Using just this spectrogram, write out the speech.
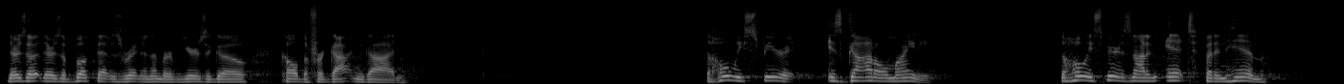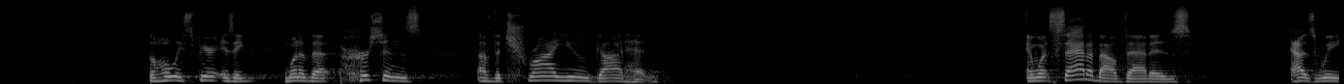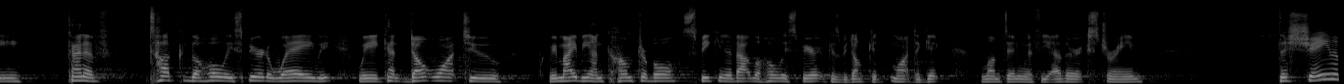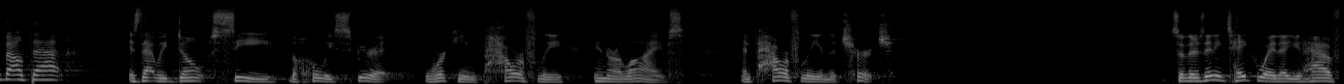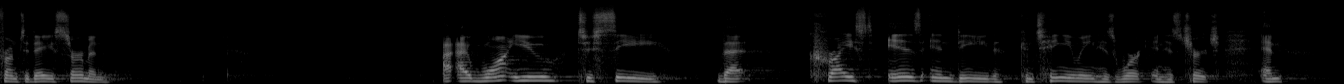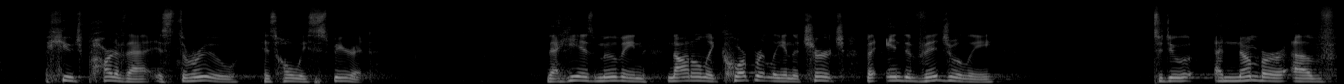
There's a, there's a book that was written a number of years ago called The Forgotten God. The Holy Spirit is God Almighty. The Holy Spirit is not an it, but in Him. The Holy Spirit is a, one of the persons of the triune Godhead. And what's sad about that is, as we kind of tuck the Holy Spirit away. We, we don't want to, we might be uncomfortable speaking about the Holy Spirit because we don't get, want to get lumped in with the other extreme. The shame about that is that we don't see the Holy Spirit working powerfully in our lives and powerfully in the church. So, if there's any takeaway that you have from today's sermon, I, I want you to see that Christ is indeed continuing his work in his church. And a huge part of that is through his Holy Spirit. That he is moving not only corporately in the church, but individually to do a number of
